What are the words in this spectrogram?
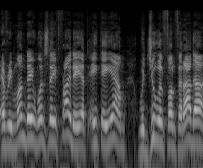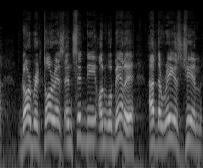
every Monday, Wednesday, Friday at 8 a.m. with Jewel Ponferada, Norbert Torres, and Sidney Onwubere at the Reyes Gym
